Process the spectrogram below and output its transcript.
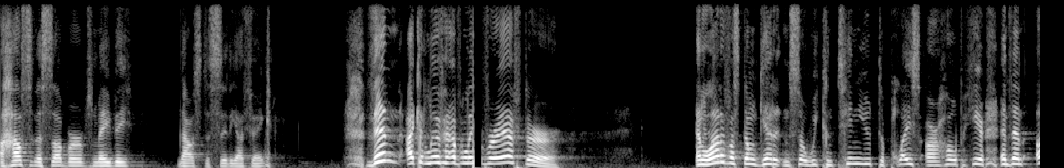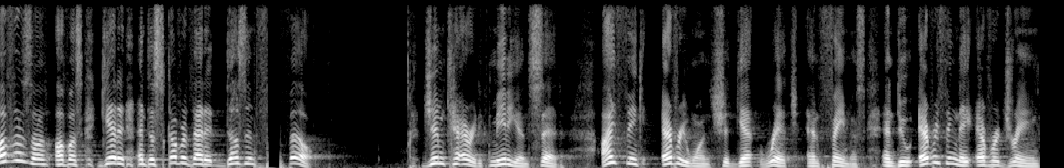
a house in the suburbs, maybe. Now it's the city, I think. then I could live happily ever after. And a lot of us don't get it, and so we continue to place our hope here. And then others of, of us get it and discover that it doesn't fulfill. Jim Carrey, the comedian, said, I think everyone should get rich and famous and do everything they ever dreamed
